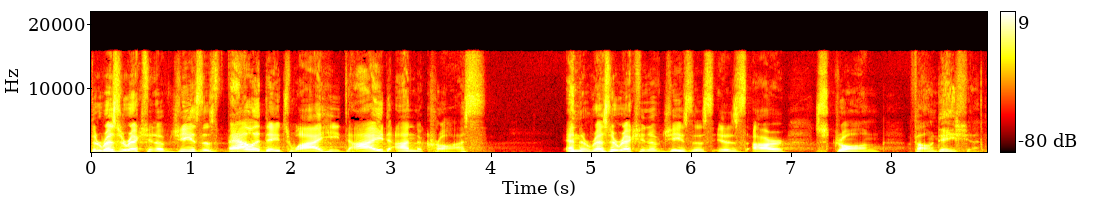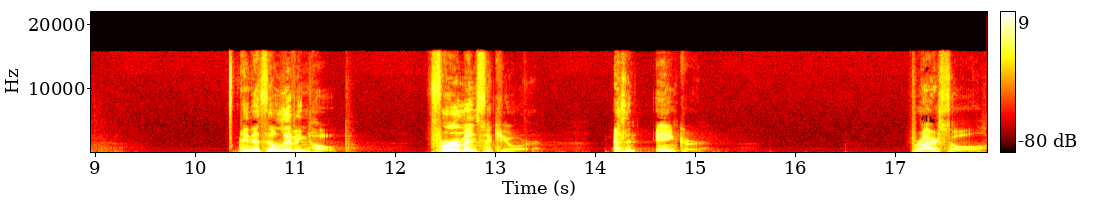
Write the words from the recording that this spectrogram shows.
The resurrection of Jesus validates why he died on the cross. And the resurrection of Jesus is our strong foundation. And it's a living hope, firm and secure, as an anchor for our soul.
